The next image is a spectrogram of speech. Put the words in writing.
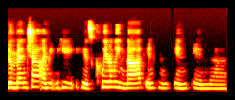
dementia. I mean, he, he is clearly not in, in, in, uh,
